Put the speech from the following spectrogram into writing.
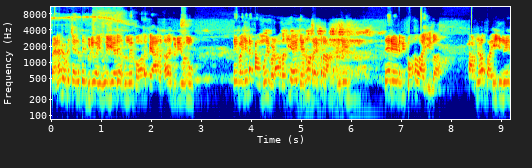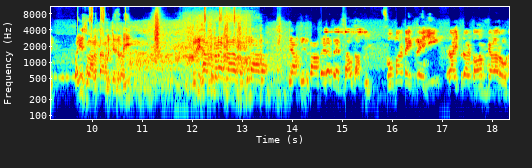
ਪਹਿਲਾਂ ਵੀ ਆਪਣੇ ਚੈਨਲ ਤੇ ਵੀਡੀਓ ਆਈ ਹੋਈ ਹੈ ਤੇ ਉਹਨੇ ਬਹੁਤ ਪਿਆਰ ਦਿੱਤਾ ਵੀਡੀਓ ਨੂੰ। ਤੇ ਵਜੇ ਦਾ ਕੰਮ ਵੀ ਬੜਾ ਵਧੀਆ ਹੈ, ਜਿਹਨੂੰ ਟਰੈਕਟਰ ਰੱਖਦੇ ਨੇ। ਤੇ ਰੇਟ ਵੀ ਬਹੁਤ ਵਾਜਿਬ ਆ। ਆਪਣੇ ਨਾਲ ਬਾਈ ਜੀ ਨੇ ਬਾਈ ਸਵਾਗਤ ਆ ਆਪਣੇ ਚੈਨਲ ਤੇ ਜੀ ਵੀਰ ਜੀ, ਸਭ ਤੋਂ ਪਹਿਲਾਂ ਆਪਣਾ ਸ਼ੁਭ ਨਾਮ ਤੇ ਆਪਣੀ ਦੁਕਾਨ ਦਾ ਜਿਹੜਾ ਐਡਰੈਸ ਆ, ਉਹ ਦੱਸ ਦਿਓ ਜੀ। ਸੋਮਾ ਟਰੈਕਟਰ ਹੈ ਜੀ, ਰਾਜਪੁਰਾ ਟੌਰ ਪਟਿਆਲਾ ਰੋਡ।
